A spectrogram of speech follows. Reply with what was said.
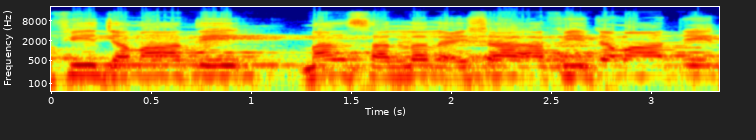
অফি জামাতি ইশা আফি জামাতিন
